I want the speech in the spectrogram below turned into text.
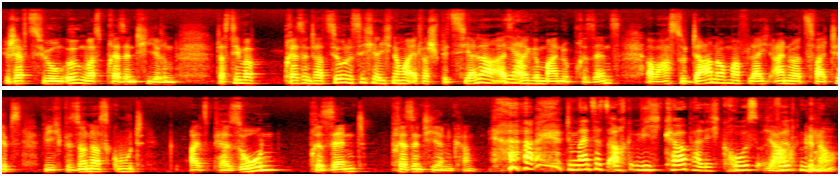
Geschäftsführung irgendwas präsentieren. Das Thema Präsentation ist sicherlich nochmal etwas spezieller als Ja. allgemein nur Präsenz, aber hast du da nochmal vielleicht ein oder zwei Tipps, wie ich besonders gut als Person präsent präsentieren kann? Du meinst jetzt auch, wie ich körperlich groß Ja, wirken genau.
